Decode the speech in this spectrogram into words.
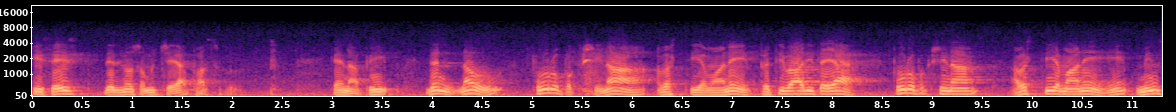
he says there is no Samuchaya possible. Kenapi. Then now, Purvapakshina Avastiyamane Prativaditaya Purvapakshina Avastiyamane means,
